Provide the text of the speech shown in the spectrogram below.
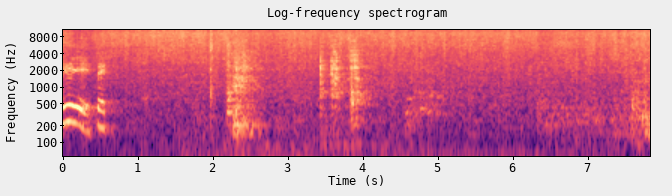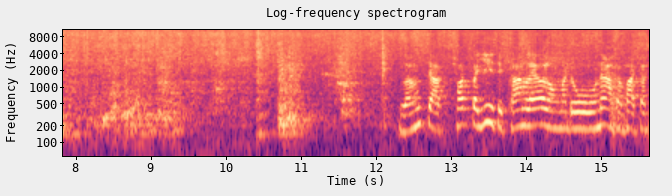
ยี่สิบ หลังจากช็อตไป 20 ครั้งแล้วลองมาดูหน้าสัมผัสกัน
